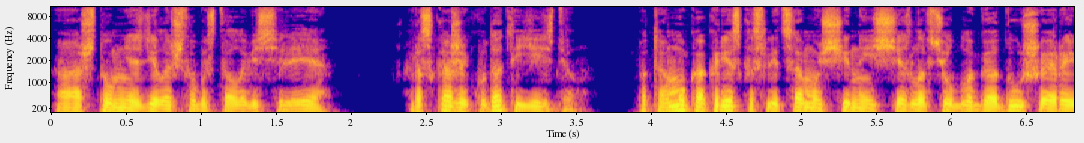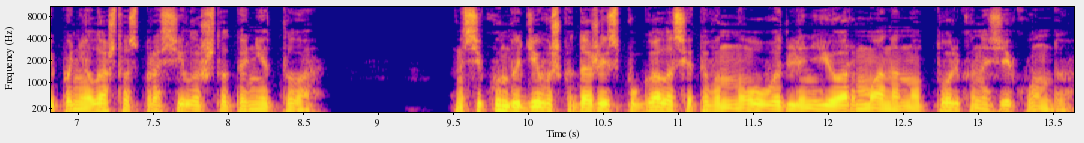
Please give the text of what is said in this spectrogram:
А что мне сделать, чтобы стало веселее? Расскажи, куда ты ездил? Потому как резко с лица мужчины исчезло все благодушие, Рэй поняла, что спросила что-то не то. На секунду девушка даже испугалась этого нового для нее Армана, но только на секунду.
